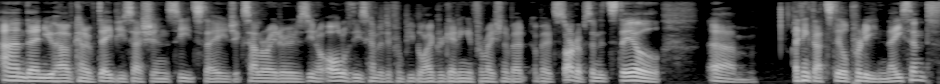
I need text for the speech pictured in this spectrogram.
and then you have kind of debut sessions, seed stage, accelerators, you know, all of these kind of different people aggregating information about about startups, and it's still, um, I think that's still pretty nascent.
